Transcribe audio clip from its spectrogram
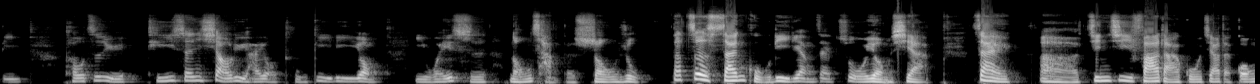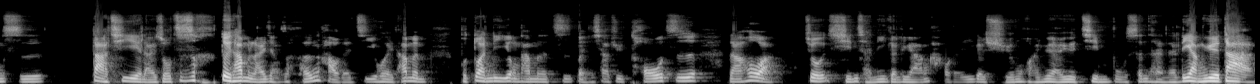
低。投资于提升效率，还有土地利用，以维持农场的收入。那这三股力量在作用下，在啊经济发达国家的公司大企业来说，这是对他们来讲是很好的机会。他们不断利用他们的资本下去投资，然后啊。就形成一个良好的一个循环，越来越进步，生产的量越大，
